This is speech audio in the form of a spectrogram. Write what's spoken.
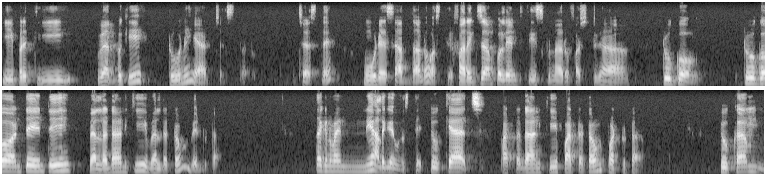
ఈ ప్రతి వెర్బ్కి టూని యాడ్ చేస్తారు. చేస్తే మూడేసి అర్థాలు వస్తాయి. ఫర్ ఎగ్జాంపుల్ ఏంటి తీసుకున్నారు? ఫస్ట్గా టు గో. టు గో అంటే ఏంటి? వెళ్ళడానికి వెళ్ళటం వెళ్ళుట. తగినవన్నీ అలాగే వస్తాయి. టు క్యాచ్ పట్టడానికి పట్టటం పట్టుట. టు కమ్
